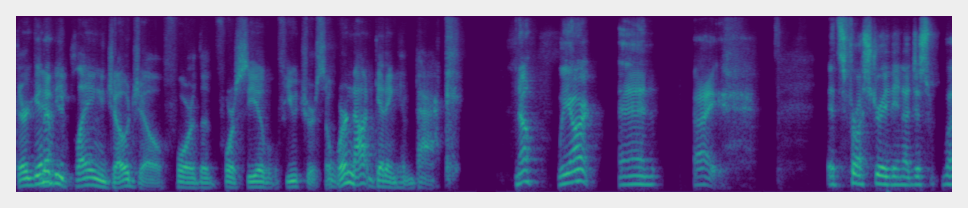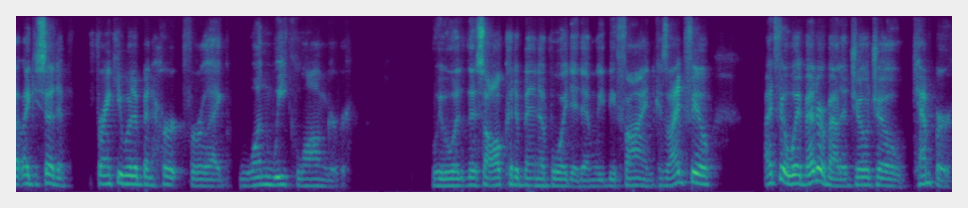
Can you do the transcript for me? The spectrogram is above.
they're going to yeah. be playing JoJo for the foreseeable future, so we're not getting him back. No, we aren't. And I, it's frustrating. I just like you said, if Frankie would have been hurt for like one week longer, we would this all could have been avoided and we'd be fine. Because I'd feel, I'd feel way better about a JoJo Kuemper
